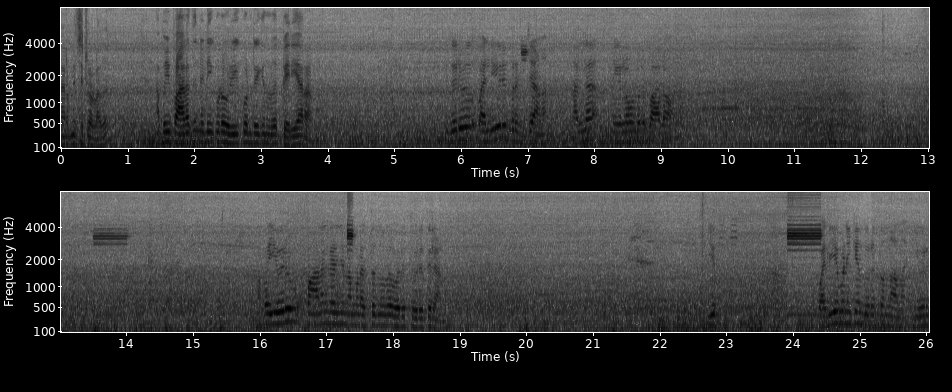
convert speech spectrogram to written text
നിർമ്മിച്ചിട്ടുള്ളത്. അപ്പോൾ ഈ പാലത്തിന്റെ ഇടയിൽ കൂടെ ഒഴുകിക്കൊണ്ടിരിക്കുന്നത് പെരിയാറാണ്. ഇതൊരു വലിയൊരു ബ്രിഡ്ജാണ്. നല്ല നീളമുള്ളൊരു പാലമാണ്. അപ്പോൾ ഈ ഒരു പാലം കഴിഞ്ഞ് നമ്മൾ എത്തുന്നത് ഒരു തുരുത്തിലാണ്. ഈ വലിയ പണിക്കൻ തുരുത്തെന്നാണ് ഈ ഒരു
